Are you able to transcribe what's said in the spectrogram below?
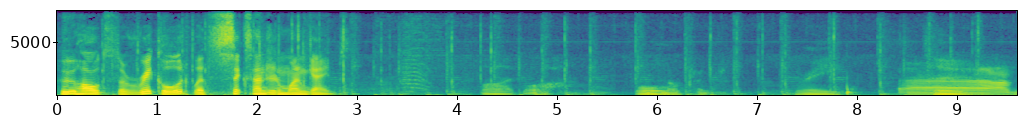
Who holds the record with 601 games? Five, four, three, Um,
